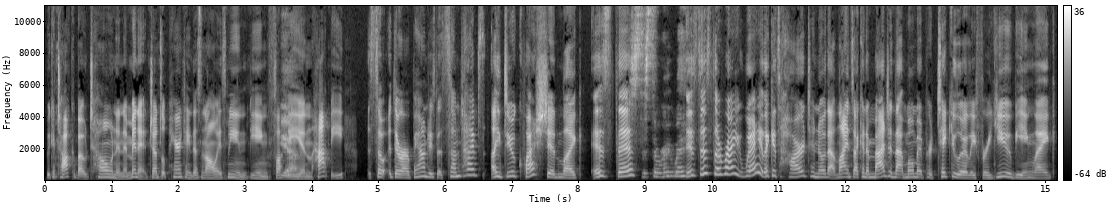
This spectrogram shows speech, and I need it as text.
We can talk about tone in a minute. Gentle parenting doesn't always mean being fluffy Yeah. and happy. So there are boundaries but sometimes i do question like is is this this the right way? is this the right way? Like it's hard to know that line. So I can imagine that moment, particularly for you, being like,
